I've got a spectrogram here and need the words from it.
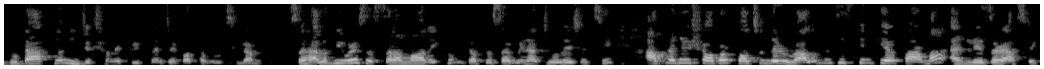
গ্লুটাথিয়ন ইনজেকশনের ট্রিটমেন্টের কথা বলছিলাম। সো হ্যালো ভিউয়ার্স আসসালামু আলাইকুম। ডক্টর সাবিনা চলে এসেছি। আপনাদের সবার পছন্দের রালোমেন্স skin care pharma and laser aesthetic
